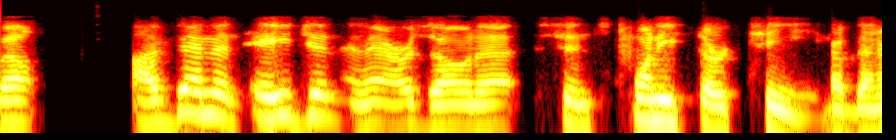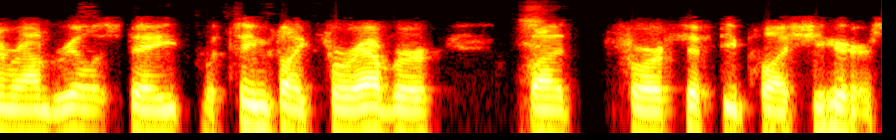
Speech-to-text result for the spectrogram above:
Well, I've been an agent in Arizona since 2013. I've been around real estate, what seems like forever, but for 50 plus years.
